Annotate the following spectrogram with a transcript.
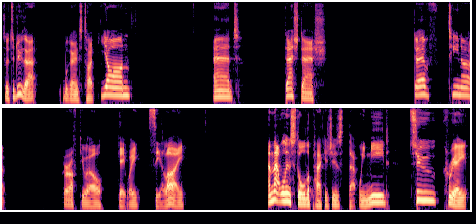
So to do that, we're going to type yarn add dash dash dev Tina GraphQL gateway CLI and that will install the packages that we need to create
